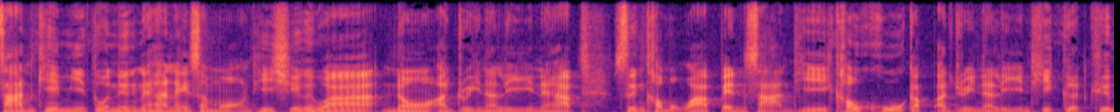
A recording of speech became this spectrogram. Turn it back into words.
สารเคมีตัวหนึ่งนะฮะในสมองที่ชื่อว่านออะดรีนาลีนนะครับซึ่งเขาบอกว่าเป็นสารที่เข้าคู่กับอะดรีนาลีนที่เกิดขึ้น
